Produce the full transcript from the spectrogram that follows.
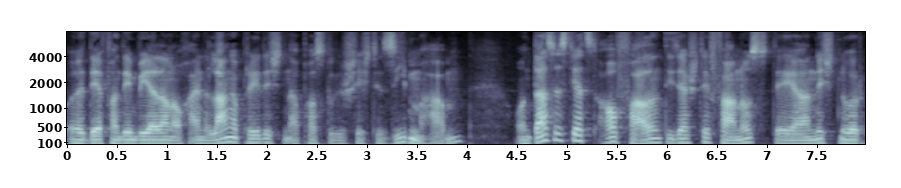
ja. äh, der, von dem wir ja dann auch eine lange Predigt in Apostelgeschichte 7 haben. Und das ist jetzt auffallend, dieser Stephanus, der ja nicht nur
